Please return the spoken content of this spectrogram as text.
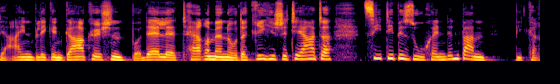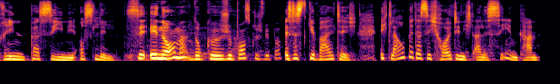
der Einblick in Garküchen, Bordelle, Thermen oder griechische Theater, zieht die Besucher in den Bann wie Karine Passini aus Lille. Euh, es ist gewaltig. Ich glaube, dass ich heute nicht alles sehen kann,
